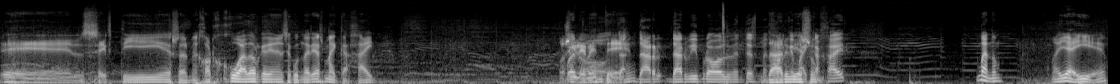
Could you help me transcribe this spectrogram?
Eh, el safety, o sea, el mejor jugador que tiene en secundaria es Micah Hyde. Posiblemente, Bueno, ¿eh? Da- Dar- Darby probablemente es mejor Darby que es Micah un- Hyde. Bueno, ahí, ahí, ¿eh?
